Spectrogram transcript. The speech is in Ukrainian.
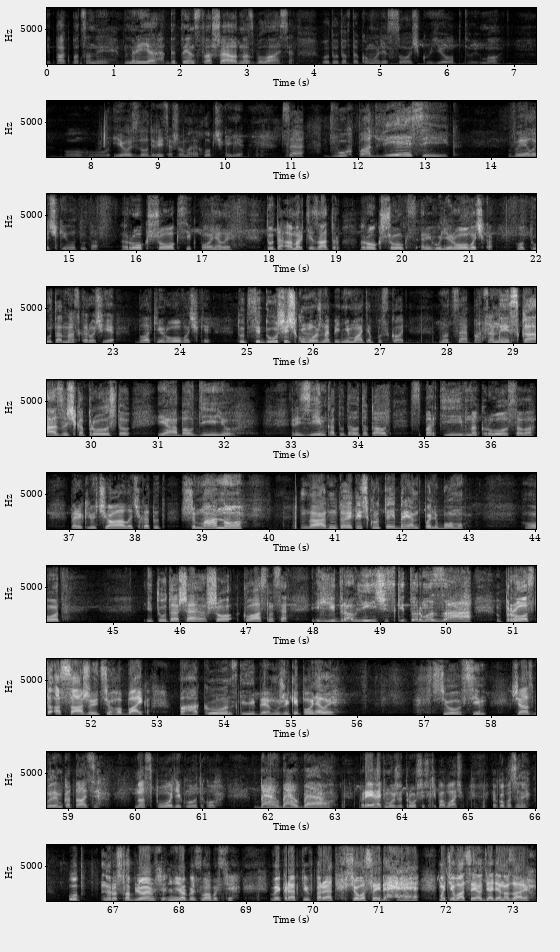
І так, пацани, мрія дитинства ще одна збулася. Отут в такому лісочку, йоп твою мать. Ого. І ось до, дивіться, що в мене хлопчики є. Це двохподвесик. Вилочки отут. Рок-шоксик, поняли? Тут амортизатор Рок-шокс, регулювачка. Отут в нас, коротше, є блокировочки. Тут сідушечку можна піднімати, опускати. Ну це, пацани, сказочка просто. Я обалдію. Резинка тут отака от спортивна, кросова, переключалочка тут. Шимано. Да, ну то якийсь крутий бренд по-любому. От. І тут ще що класно, це гідравлічні тормоза. Просто осаджують цього байка. По-акунськи, бля, мужики поняли? Все, всім зараз будемо кататися на спотіку, тако бев-бев-бев. Пригать може трошечки, побачу. Тако, пацани. Оп, не розслабляємося, ніякої слабості. Ви крепкі вперед, все вас вийде. Мотивація від дядя Назаря.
